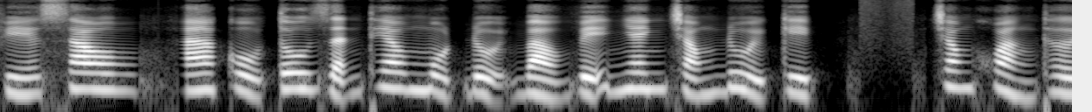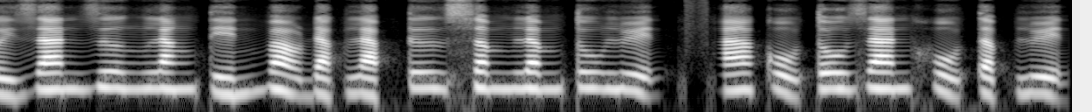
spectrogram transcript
Phía sau, A Cổ Tô dẫn theo một đội bảo vệ nhanh chóng đuổi kịp. Trong khoảng thời gian Dương Lăng tiến vào Đặc Lạp Tư xâm lâm tu luyện, A Cổ Tô gian khổ tập luyện,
